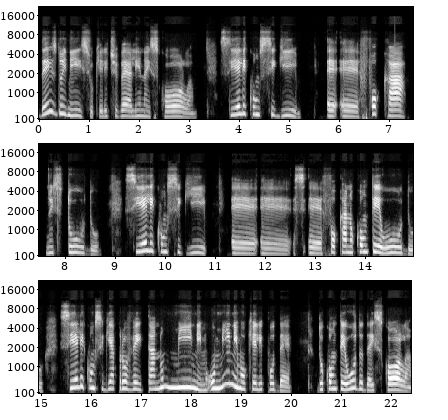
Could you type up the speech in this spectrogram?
desde o início que ele estiver ali na escola, se ele conseguir, eh eh, focar no estudo, se ele conseguir, eh, se eh, focar no conteúdo, se ele conseguir aproveitar no mínimo, o mínimo que ele puder, do conteúdo da escola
